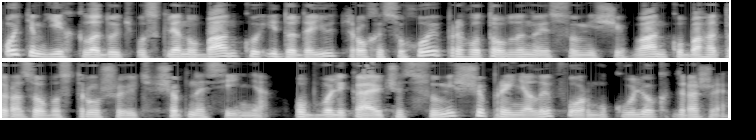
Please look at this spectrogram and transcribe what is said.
Потім їх кладуть у скляну банку і додають трохи сухої приготовленої суміші. Банку багаторазово струшують, щоб насіння, обволікаючись сумішю, прийняли форму кульок драже.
